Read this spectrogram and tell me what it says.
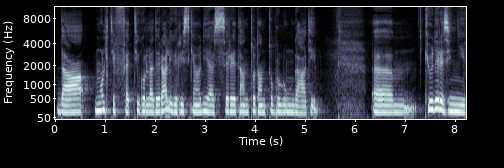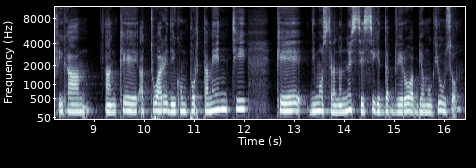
da molti effetti collaterali che rischiano di essere tanto tanto prolungati. Um, chiudere significa anche attuare dei comportamenti che dimostrano a noi stessi che davvero abbiamo chiuso.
